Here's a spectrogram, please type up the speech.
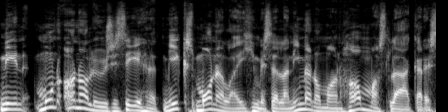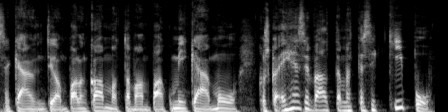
Niin mun analyysi siihen, että miksi monella ihmisellä nimenomaan hammaslääkärissä käynti on paljon kammottavampaa kuin mikään muu, koska eihän se välttämättä se kipu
